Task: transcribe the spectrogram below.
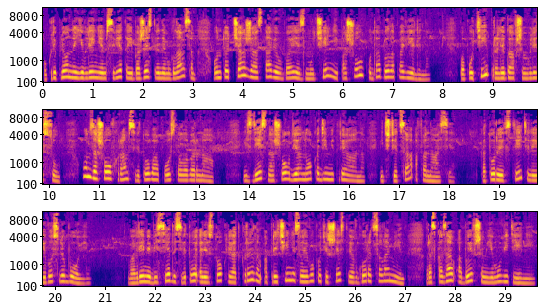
Укрепленный явлением света и божественным глазом, он тотчас же, оставив боязнь мучений, пошел, куда было повелено — по пути, пролегавшим в лесу, он зашел в храм святого апостола Варнава, и здесь нашел Дианока Димитриана и чтеца Афанасия, которые встретили его с любовью. Во время беседы святой Аристоклий открыл им о причине своего путешествия в город Саламин, рассказав о бывшем ему видении.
